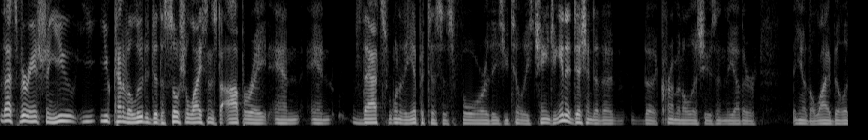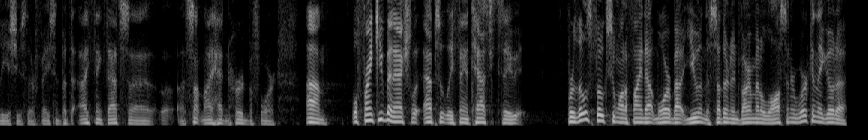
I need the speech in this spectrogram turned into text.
That's very interesting. You you kind of alluded to the social license to operate, and and that's one of the impetuses for these utilities changing. In addition to the the criminal issues and the other, you know, the liability issues they're facing. But I think that's uh, uh, something I hadn't heard before. Um, well, Frank, you've been actually absolutely fantastic today. For those folks who want to find out more about you and the Southern Environmental Law Center, where can they go to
